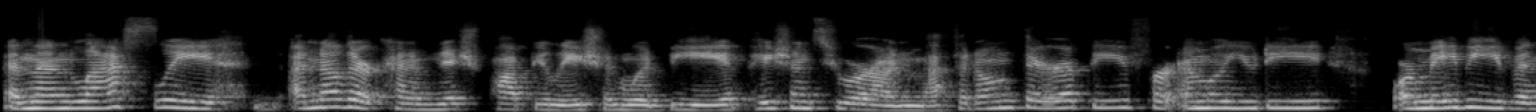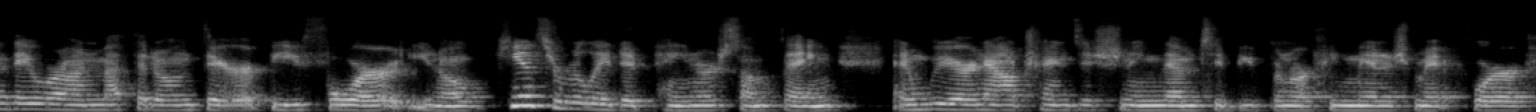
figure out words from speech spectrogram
And then lastly, another kind of niche population would be patients who are on methadone therapy for MOUD, or maybe even they were on methadone therapy for, you know, cancer related pain or something. And we are now transitioning them to buprenorphine management for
